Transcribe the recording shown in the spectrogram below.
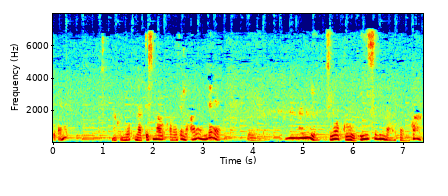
とかね。なんかもなってしまう可能性もあるんで、えー、あんまり強く言い過ぎない方が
